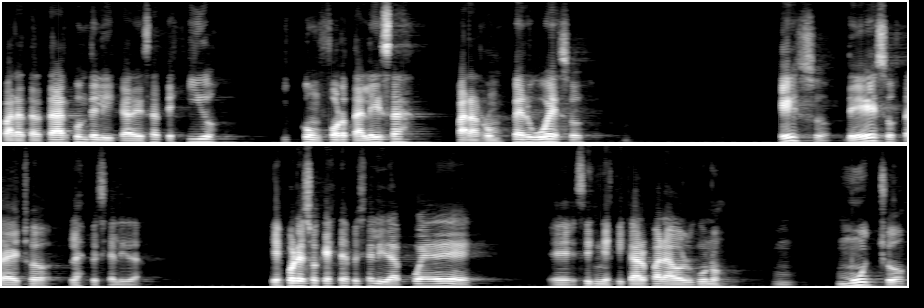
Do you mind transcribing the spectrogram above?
para tratar con delicadeza tejidos y con fortaleza para romper huesos. Eso, de eso está hecho la especialidad. Y es por eso que esta especialidad puede eh, significar para algunos mucho,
